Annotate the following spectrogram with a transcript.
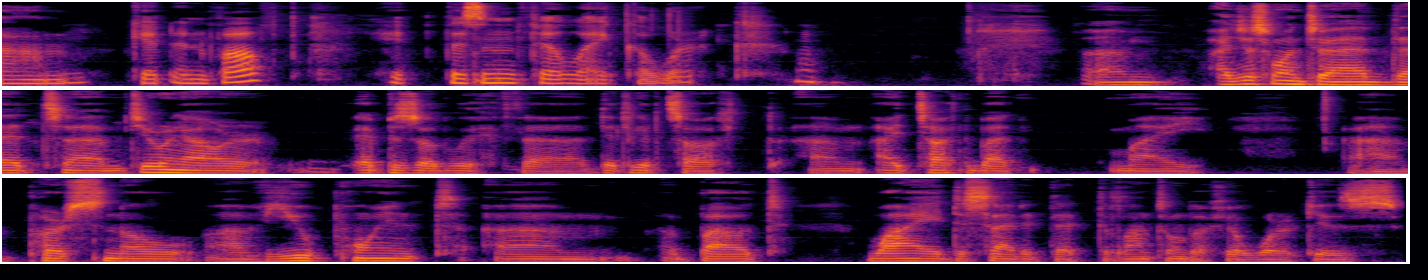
um, get involved it doesn't feel like a work. Um, I just want to add that um, during our episode with uh, Dilgerzocht, um, I talked about my uh, personal uh, viewpoint um, about why I decided that the Lantun Dohyo work is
